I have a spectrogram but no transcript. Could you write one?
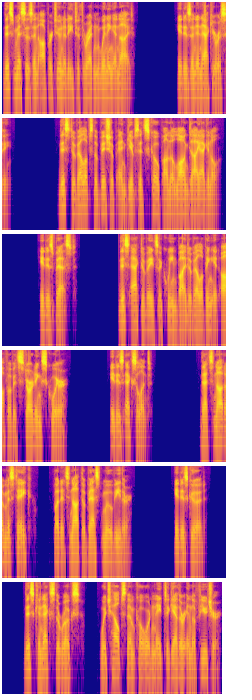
This misses an opportunity to threaten winning a knight. It is an inaccuracy. This develops the bishop and gives it scope on the long diagonal. It is best. This activates a queen by developing it off of its starting square. It is excellent. That's not a mistake, but it's not the best move either. It is good. This connects the rooks, which helps them coordinate together in the future.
